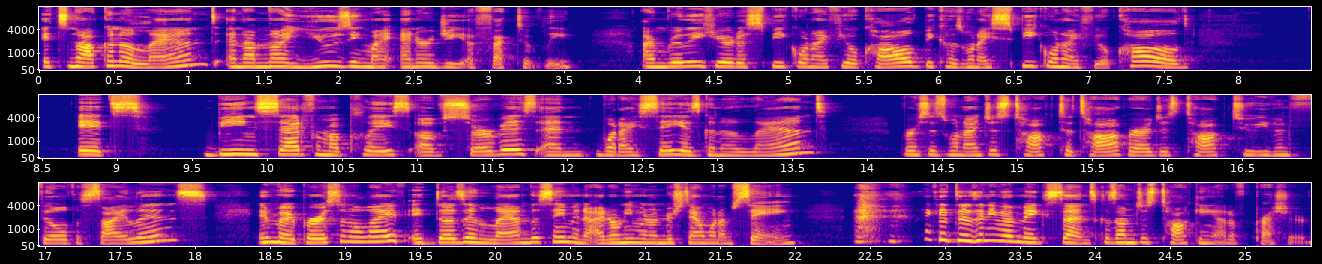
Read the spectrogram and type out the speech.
it's not going to land and I'm not using my energy effectively. I'm really here to speak when I feel called because when I speak when I feel called, it's being said from a place of service and what I say is going to land versus when I just talk to talk or I just talk to even fill the silence in my personal life, it doesn't land the same and I don't even understand what I'm saying. like it doesn't even make sense because I'm just talking out of pressure.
